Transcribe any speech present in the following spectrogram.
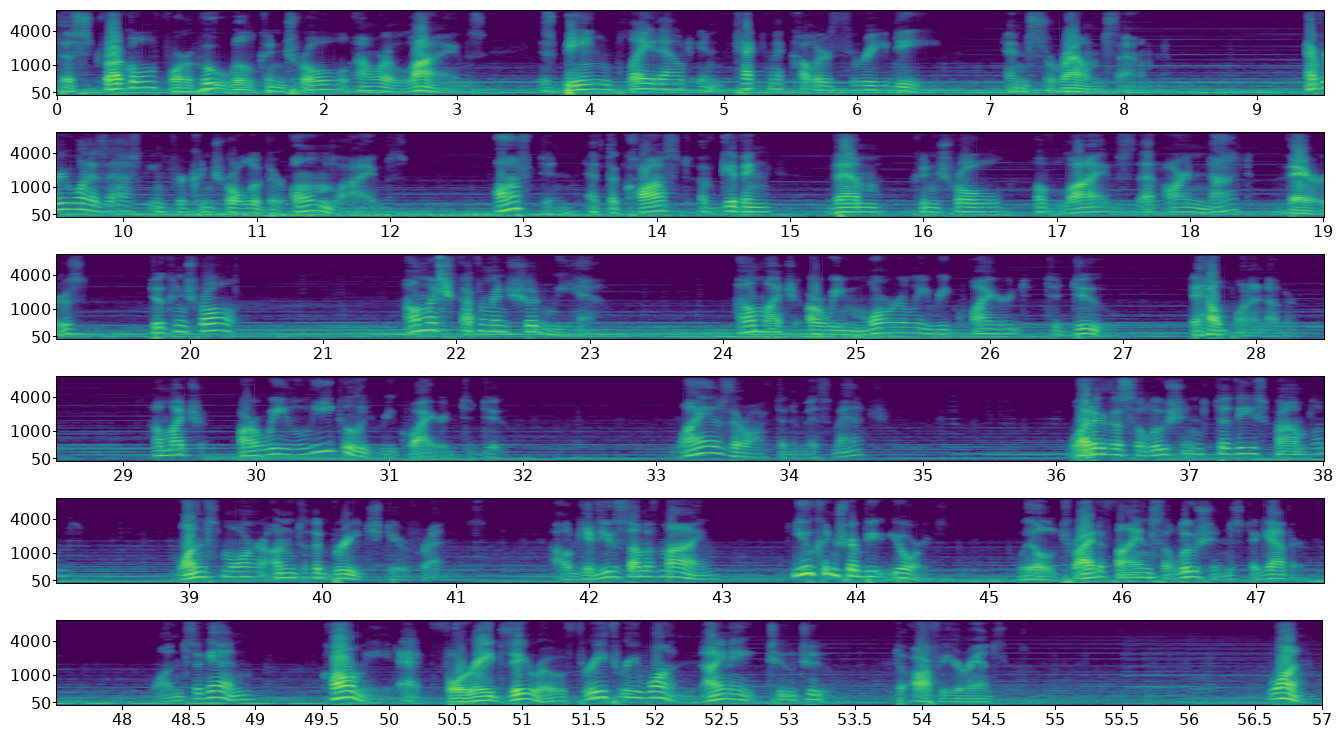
The struggle for who will control our lives is being played out in Technicolor 3D and surround sound. Everyone is asking for control of their own lives, often at the cost of giving them control of lives that are not theirs to control. How much government should we have? How much are we morally required to do to help one another? How much are we legally required to do? Why is there often a mismatch? What are the solutions to these problems? Once more unto the breach, dear friends. I'll give you some of mine. You contribute yours. We'll try to find solutions together. Once again, call me at 480 331 9822 to offer your answers. 1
